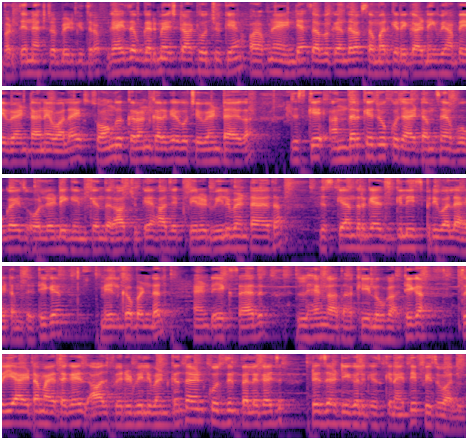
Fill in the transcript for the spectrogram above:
बढ़ते हैं नेक्स्ट अपडेट की तरफ़। गाइज़ अब गर्मियाँ स्टार्ट हो चुके हैं और अपने इंडिया सर्वर के अंदर अब समर के रिगार्डिंग भी यहाँ पे इवेंट आने वाला है। एक सॉन्ग करण करके कुछ इवेंट आएगा, जिसके अंदर के जो कुछ आइटम्स हैं, वो गाइज़ ऑलरेडी गेम के अंदर आ चुके हैं। आज एक फेवरेट व्हील इवेंट आया था जिसके अंदर गैस गिली स्प्री वाले आइटम थे, ठीक है? मेल का बंडल एंड एक शायद लहंगा था, कीलो का, ठीक है? तो ये आइटम आए थे गैस आज फेवरेट व्हील इवेंट के अंदर एंड कुछ दिन पहले गैस डेजर्ट ईगल की स्किन आई थी फिज वाली।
